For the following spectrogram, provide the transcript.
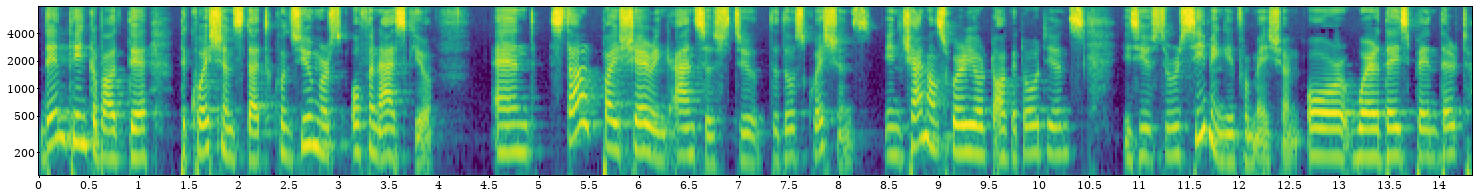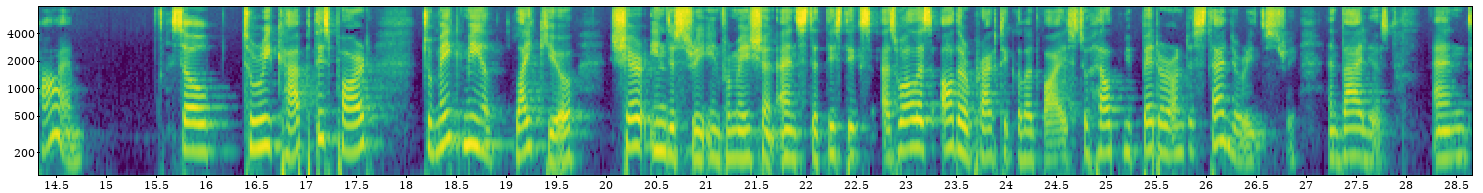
then think about the, the questions that consumers often ask you and start by sharing answers to, to those questions in channels where your target audience is used to receiving information or where they spend their time. So, to recap this part, to make me like you, share industry information and statistics, as well as other practical advice to help me better understand your industry and values and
